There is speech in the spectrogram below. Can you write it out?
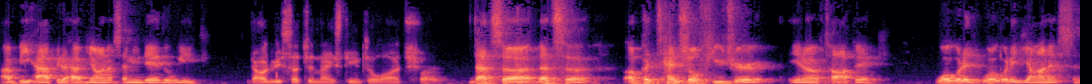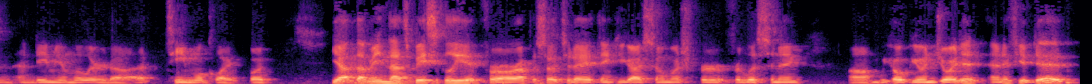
I'd be happy to have Giannis any day of the week. That would be such a nice team to watch. But that's a that's a, a potential future you know topic. What would it what would a Giannis and, and Damian Lillard uh, team look like? But yeah, I mean that's basically it for our episode today. Thank you guys so much for for listening. Um, we hope you enjoyed it, and if you did,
